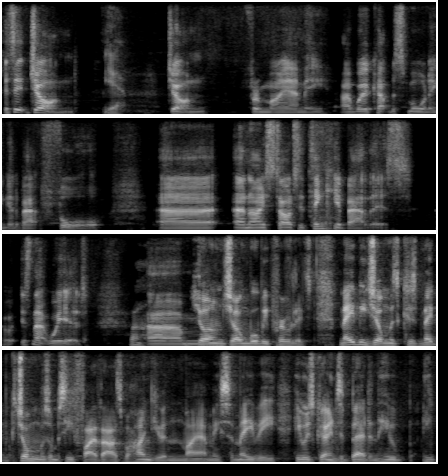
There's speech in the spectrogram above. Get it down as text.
Is it John? Yeah, John from Miami. I woke up this morning at about four, uh, and I started thinking about this. Isn't that weird? Um, John John will be privileged. Maybe John was because maybe John was obviously five hours behind you in Miami, so maybe he was going to bed and he he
